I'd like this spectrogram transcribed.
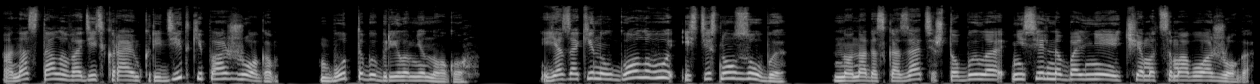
Она стала водить краем кредитки по ожогам, будто бы брила мне ногу. Я закинул голову и стиснул зубы, но надо сказать, что было не сильно больнее, чем от самого ожога.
